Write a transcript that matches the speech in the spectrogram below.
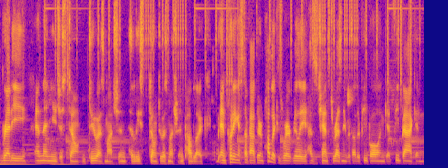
ready. And then you just don't do as much and at least don't do as much in public. And putting stuff out there in public is where it really has a chance to resonate with other people and get feedback and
